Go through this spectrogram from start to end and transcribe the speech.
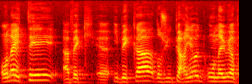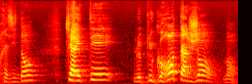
On a été, avec euh, Ibeka, dans une période où on a eu un président qui a été le plus grand agent. Non,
